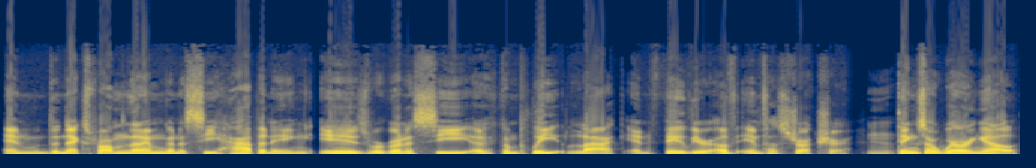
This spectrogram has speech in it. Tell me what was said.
And the next problem that I'm going to see happening is we're going to see a complete lack and failure of infrastructure. Yeah. Things are wearing out.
